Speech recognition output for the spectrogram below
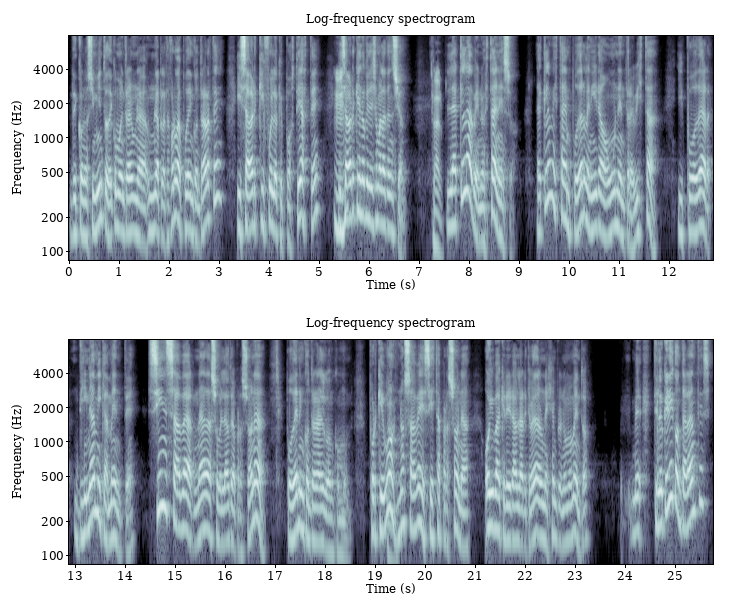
de conocimiento de cómo entrar en una, en una plataforma puede encontrarte y saber qué fue lo que posteaste y saber qué es lo que te llama la atención. Claro. La clave no está en eso. La clave está en poder venir a una entrevista y poder dinámicamente, sin saber nada sobre la otra persona, poder encontrar algo en común. Porque vos Claro. no sabés si esta persona hoy va a querer hablar, y te voy a dar un ejemplo en un momento. Me- te lo quería contar antes,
